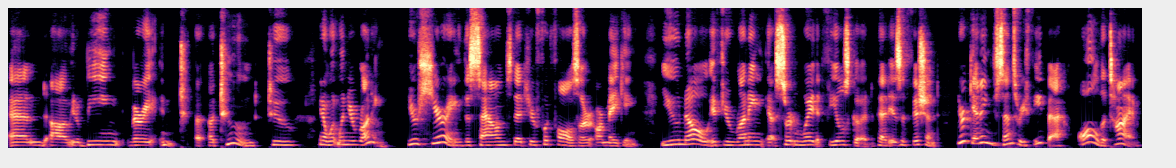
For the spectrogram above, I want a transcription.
and uh, you know being very in, uh, attuned to you know when, when you're running, you're hearing the sounds that your footfalls are, are making you know if you're running a certain way that feels good, that is efficient. You're getting sensory feedback all the time.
